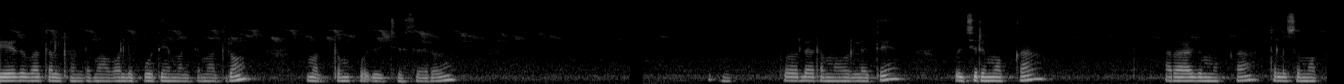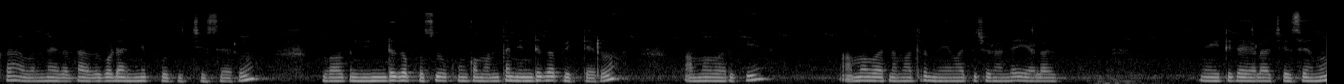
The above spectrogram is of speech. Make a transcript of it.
ఏది వదలరండి మా వాళ్ళు పూదేయమంటే మాత్రం మొత్తం పూజించేశారు పోలేరమ్మ వాళ్ళు అయితే ఉచిరి మొక్క రాగి మొక్క తులసి మొక్క అవి ఉన్నాయి కదా అవి కూడా అన్నీ పూజించేశారు. బాగా నిండుగా పసుపు కుంకుమ అంతా నిండుగా పెట్టారు. అమ్మవారికి అమ్మవారిని మాత్రం మేమైతే చూడండి ఎలా నీట్గా ఎలా చేసాము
